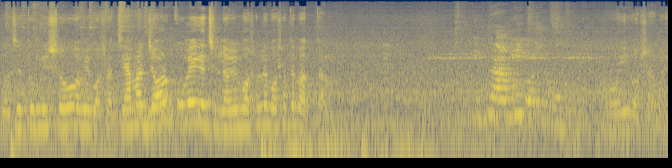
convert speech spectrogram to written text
বলছে তুমি শো আমি বসাচ্ছি। আমার জ্বর কমে গেছিল আমি বসালে বসাতে পারতাম। ওই বসাবে।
